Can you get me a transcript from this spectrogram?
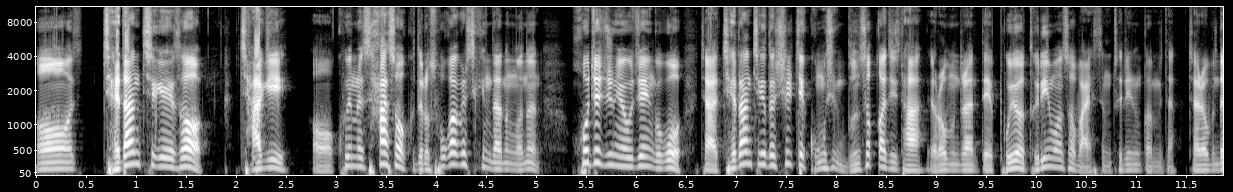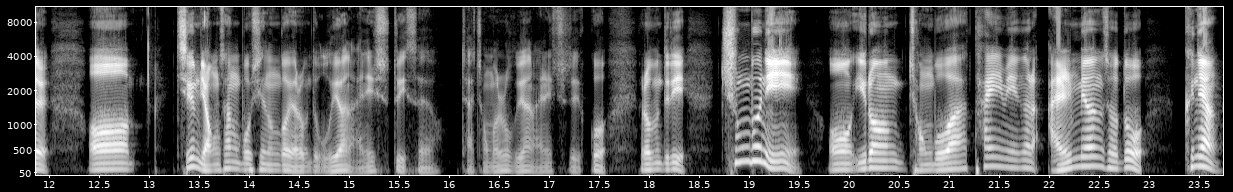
어 재단 측에서 자기 어 코인을 사서 그대로 소각을 시킨다는 거는 호재 중에 호재인 거고 자 재단 측에서 실제 공식 문서까지 다 여러분들한테 보여드리면서 말씀드리는 겁니다. 자 여러분들 어 지금 영상 보시는 거 여러분들 우연 아닐 수도 있어요. 자 정말로 우연 아닐 수도 있고 여러분들이 충분히 어 이런 정보와 타이밍을 알면서도 그냥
